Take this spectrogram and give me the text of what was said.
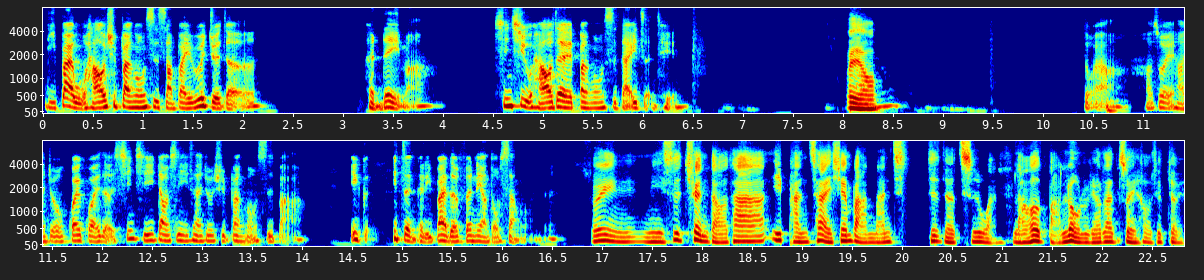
礼拜五还要去办公室上班，你会觉得很累吗？星期五还要在办公室待一整天。会哦。对啊，他所以他就乖乖的星期一到星期三就去办公室把。一个一整个礼拜的分量都上完了，所以你是劝导他一盘菜先把难吃的吃完，然后把肉留在最后就对。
